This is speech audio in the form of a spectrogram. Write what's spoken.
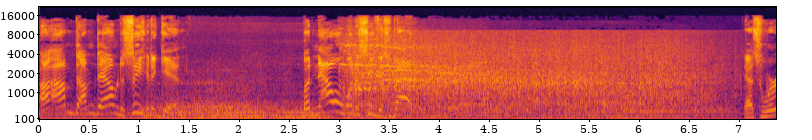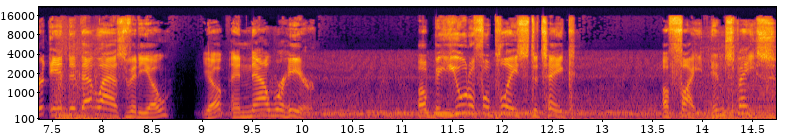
I I'm, I'm down to see it again. But now I want to see this battle. That's where it ended that last video. Yep, and now we're here. A beautiful place to take a fight in space.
